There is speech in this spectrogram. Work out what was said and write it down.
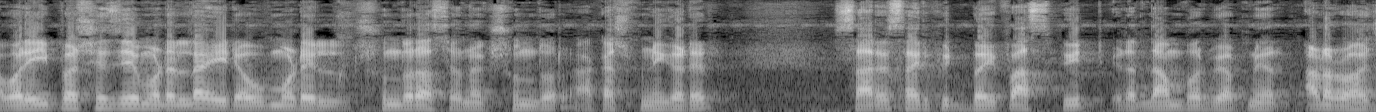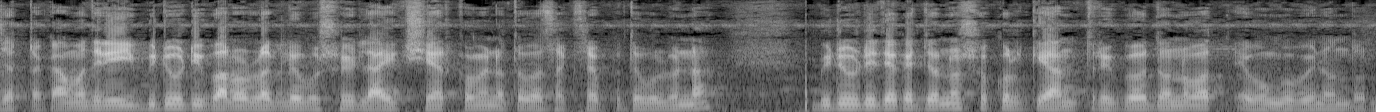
আবার এই পাশে যে মডেলটা এটাও মডেল সুন্দর আছে, অনেক সুন্দর, আকাশমণি কাঠের সাড়ে চার ফিট বাই পাঁচ ফিট এটার দাম পড়বে আপনার আঠারো হাজার টাকা। আমাদের এই ভিডিওটি ভালো লাগলে অবশ্যই লাইক শেয়ার কমেন্ট অথবা সাবস্ক্রাইব করতে বলবেন না। ভিডিওটি দেখার জন্য সকলকে আন্তরিকভাবে ধন্যবাদ এবং অভিনন্দন।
